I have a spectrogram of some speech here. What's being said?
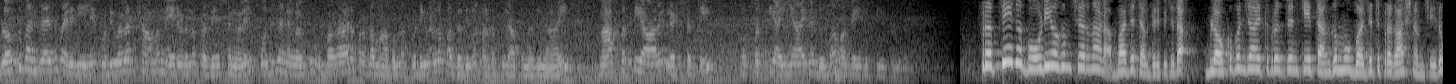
ബ്ലോക്ക് പഞ്ചായത്ത് പരിധിയിലെ കുടിവെള്ളക്ഷാമം നേരിടുന്ന പ്രദേശങ്ങളിൽ പൊതുജനങ്ങൾക്ക് ഉപകാരപ്രദമാകുന്ന കുടിവെള്ള പദ്ധതികൾ നടപ്പിലാക്കുന്നതിനായി നാൽപ്പത്തി ആറ് ലക്ഷത്തി മുപ്പത്തി അയ്യായിരം രൂപ വകയിരുത്തിയിട്ടുണ്ട്. പ്രത്യേക ബോർഡ് യോഗം ചേർന്നാണ് ബജറ്റ് അവതരിപ്പിച്ചത്. Block panchayat president K Thankammu budget പ്രകാശനം ചെയ്തു.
